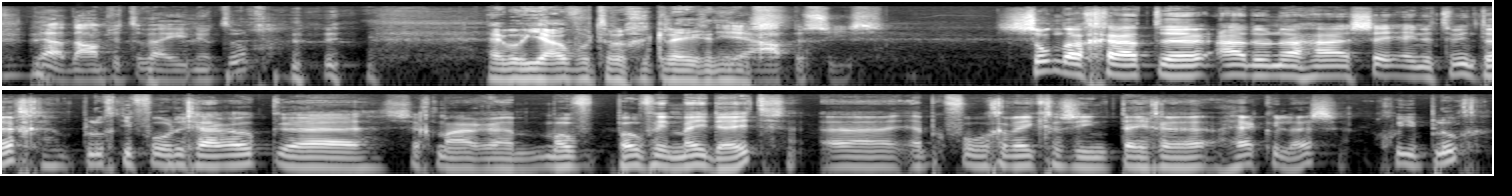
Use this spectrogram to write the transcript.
ja, daarom zitten wij hier nu toch? Hebben we jou voor teruggekregen, Niels. Ja, precies. Zondag gaat eh, ADO naar HSC 21. Een ploeg die vorig jaar ook eh, zeg maar eh, bovenin meedeed. Heb ik vorige week gezien tegen Hercules. Goede ploeg.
